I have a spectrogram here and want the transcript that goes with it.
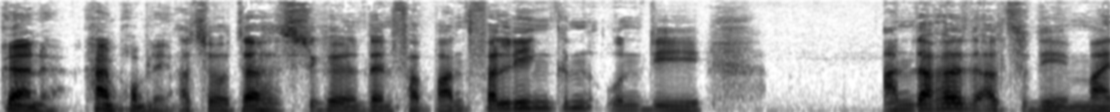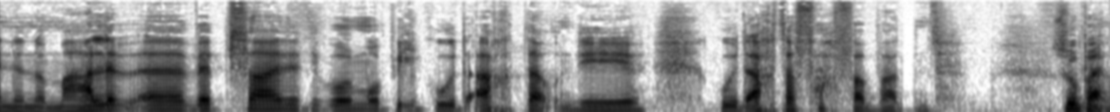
Gerne, kein Problem. Also da, Sie können den Verband verlinken und die andere, also die meine normale äh, Webseite, die Wohnmobilgutachter und die Gutachterfachverband. Super.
